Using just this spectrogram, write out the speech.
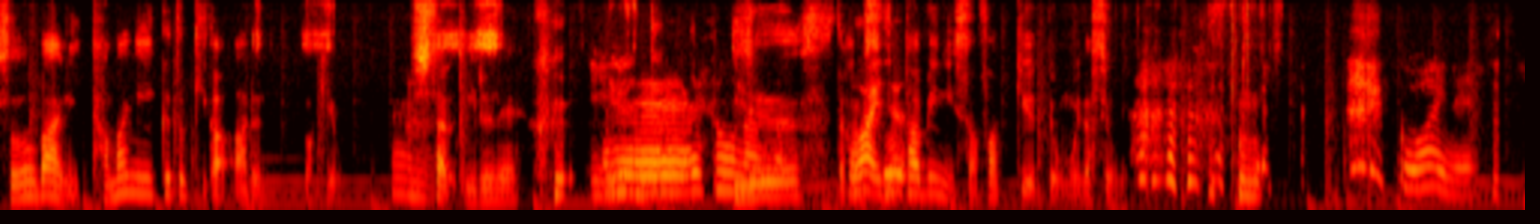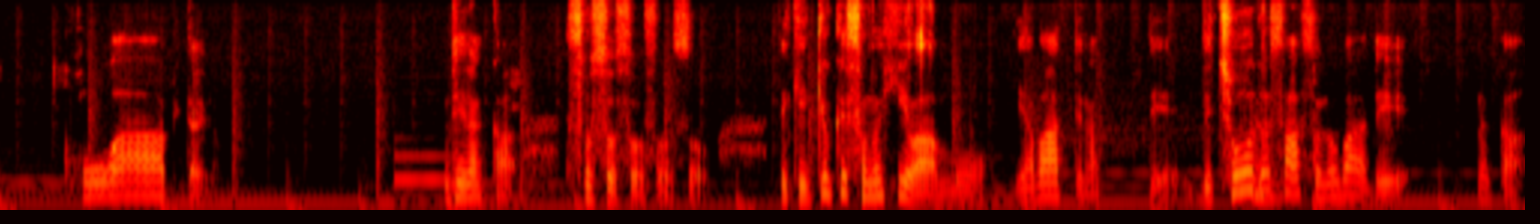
そのバーにたまに行く時があるわけよ。うんしたらいるね。いるんだ、えー、そういなんだ。る。だからその度にさ、ファッキューって思い出すよね。怖いね。怖ーみたいな。で、なんか、そうそうそうそうそう。で、結局その日はもう、やばーってなって、で、ちょうどさ、そのバーで、なんか、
